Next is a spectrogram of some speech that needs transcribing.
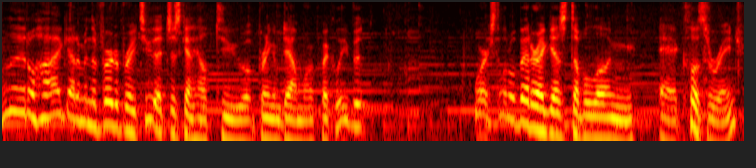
little high. Got him in the vertebrae too. That just kind of helped to bring him down more quickly, but works a little better, I guess, double lung at closer range.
